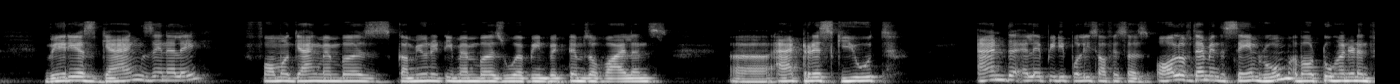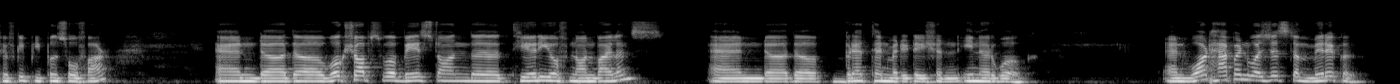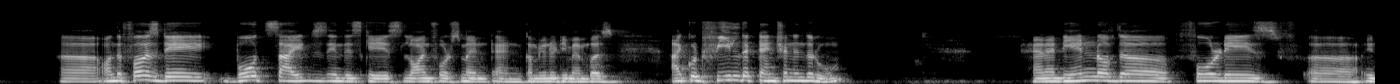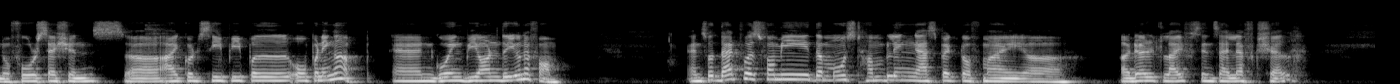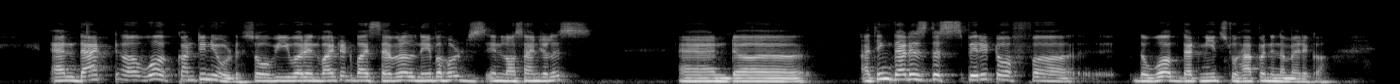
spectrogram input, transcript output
various gangs in LA, former gang members, community members who have been victims of violence, at risk youth, and the LAPD police officers, all of them in the same room, about 250 people so far. And uh, the workshops were based on the theory of nonviolence and uh, the breath and meditation inner work. And what happened was just a miracle. Uh, on the first day, both sides, in this case, law enforcement and community members, I could feel the tension in the room. And at the end of the four days, uh, you know, four sessions, uh, I could see people opening up and going beyond the uniform. And so that was for me the most humbling aspect of my uh, adult life since I left Shell. And that uh, work continued. So we were invited by several neighborhoods in los angeles. And uh, i think that is the spirit of uh, the work that needs to happen in america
